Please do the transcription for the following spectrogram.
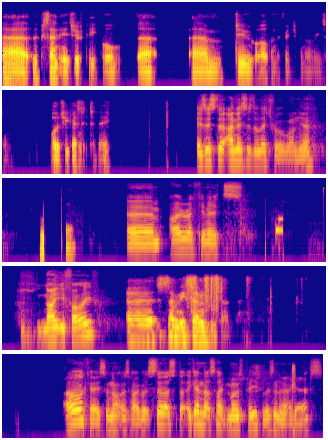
uh, the percentage of people that um, do open the fridge for no reason, what would you guess it to be? Is this the and this is the literal one, yeah? Um, I reckon it's ninety-five. Uh, seventy-seven percent. Oh, okay, so not as high, but still, that's again, that's like most people, isn't it? I guess.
